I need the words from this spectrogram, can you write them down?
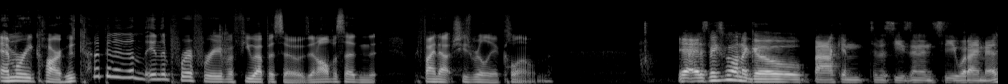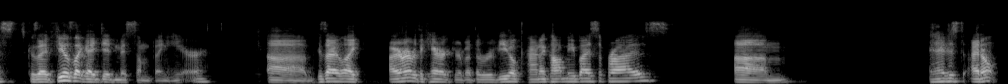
Emerie Karr, who's kind of been in, in the periphery of a few episodes, and all of a sudden we find out she's really a clone. Yeah, it just makes me want to go back into the season and see what I missed because it feels like I did miss something here. Um, because I like I remember the character, but the reveal kind of caught me by surprise. Um, and I just I don't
